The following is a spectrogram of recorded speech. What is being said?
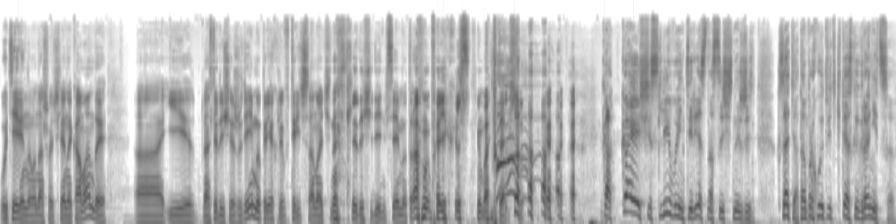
утерянного нашего члена команды, а, и на следующий же день мы приехали в 3 часа ночи, на следующий день в 7 утра мы поехали снимать дальше. Какая счастливая, интересная, насыщенная жизнь. Кстати, а там проходит ведь китайская граница.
